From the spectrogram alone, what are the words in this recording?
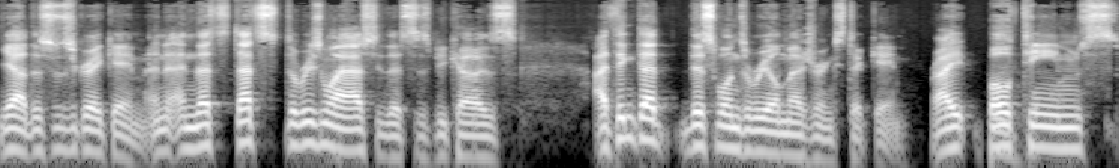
Yeah, this was a great game, and and that's that's the reason why I asked you this is because I think that this one's a real measuring stick game, right? Both teams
